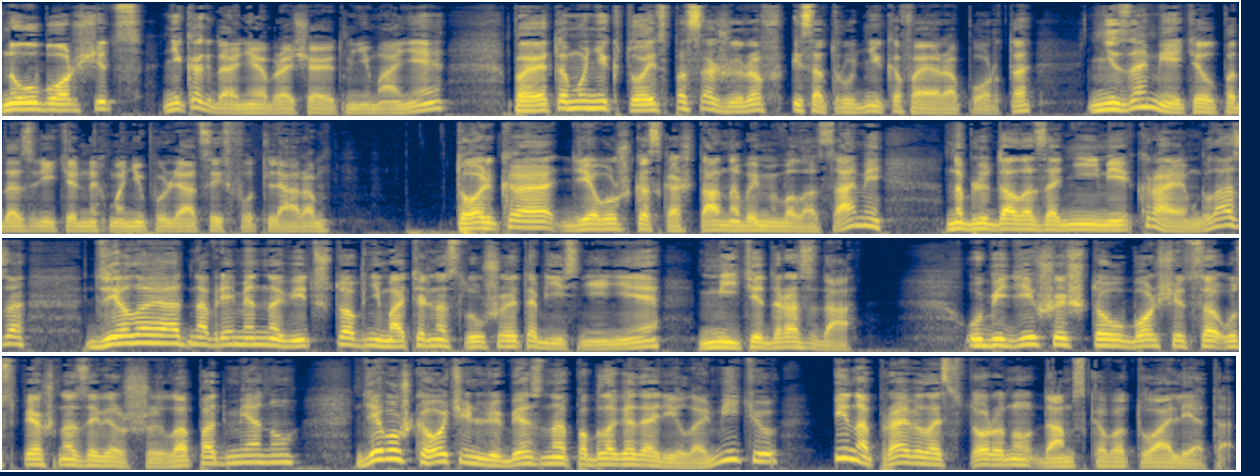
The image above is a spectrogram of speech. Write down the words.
На уборщиц никогда не обращают внимания, поэтому никто из пассажиров и сотрудников аэропорта не заметил подозрительных манипуляций с футляром. Только девушка с каштановыми волосами наблюдала за ними краем глаза, делая одновременно вид, что внимательно слушает объяснение Мити Дрозда. Убедившись, что уборщица успешно завершила подмену, девушка очень любезно поблагодарила Митю и направилась в сторону дамского туалета.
